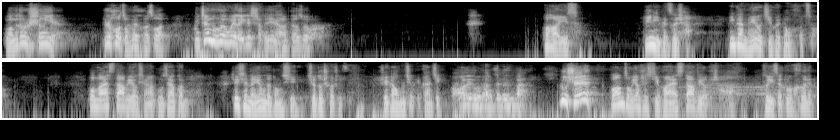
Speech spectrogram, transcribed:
我们都是生意人，日后总会合作的。你真不会为了一个小艺人而得罪我吧？不好意思，以你的资产，应该没有机会跟我合作。我们 S W 想要独家冠名，这些没用的东西就都撤出去，谁让我们酒店干净。好嘞，陆总，这个办。陆巡，王总要是喜欢 S W 的茶，可以再多喝两杯。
